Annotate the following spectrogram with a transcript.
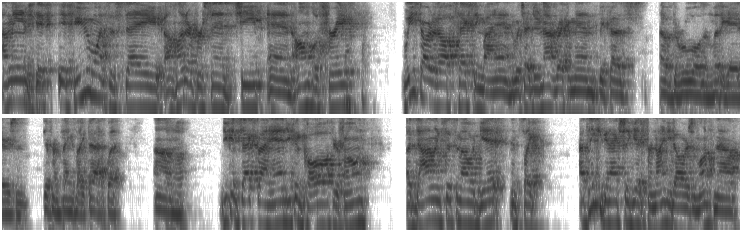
I mean, if, if you want to stay 100% cheap and almost free, we started off texting by hand, which I do not recommend because of the rules and litigators and different things like that. But um, uh-huh. you can text by hand, you can call off your phone. A dialing system I would get, it's like, I think you can actually get for $90 a month now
